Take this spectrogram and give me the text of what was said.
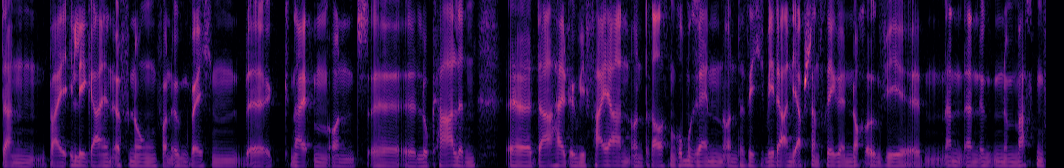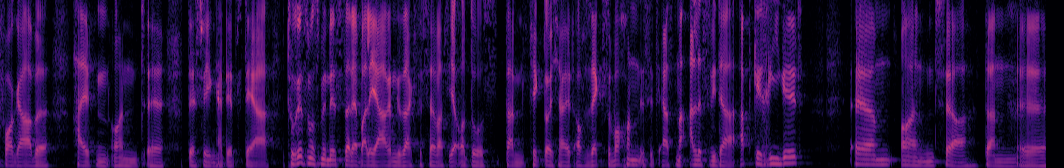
dann bei illegalen Öffnungen von irgendwelchen äh, Kneipen und äh, Lokalen äh, da halt irgendwie feiern und draußen rumrennen und sich weder an die Abstandsregeln noch irgendwie äh, an, an irgendeine Maskenvorgabe halten. Und äh, deswegen hat jetzt der Tourismusminister der Balearen gesagt, wisst ihr was, ihr Ottos, dann fickt euch halt auf sechs Wochen, ist jetzt erstmal alles wieder abgeriegelt. Ähm, und ja, dann äh,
